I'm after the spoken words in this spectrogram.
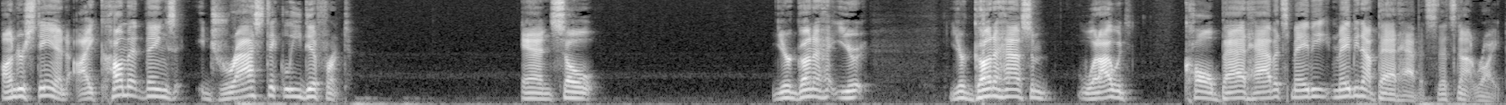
understand I come at things drastically different. And so you're gonna ha- you're you're gonna have some what I would call bad habits. Maybe maybe not bad habits. That's not right.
